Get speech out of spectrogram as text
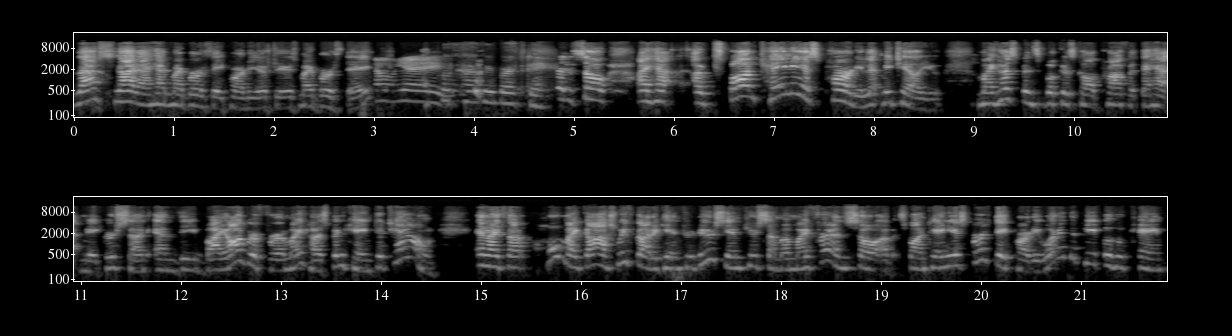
Last night I had my birthday party yesterday. It was my birthday. Oh, yay. Oh, happy birthday. And so I had a spontaneous party, let me tell you. My husband's book is called Prophet the Hat Maker's Son, and the biographer of my husband came to town. And I thought, oh my gosh, we've got to introduce him to some of my friends. So a spontaneous birthday party. One of the people who came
